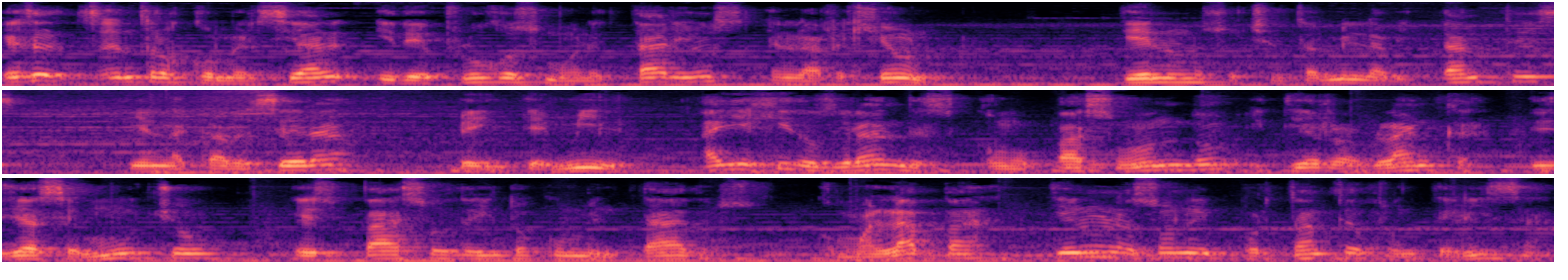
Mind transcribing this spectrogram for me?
Es el centro comercial y de flujos monetarios en la región. Tiene unos 80.000 habitantes y en la cabecera 20.000. Hay ejidos grandes como Paso Hondo y Tierra Blanca. Desde hace mucho es paso de indocumentados. Como Alapa tiene una zona importante fronteriza,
